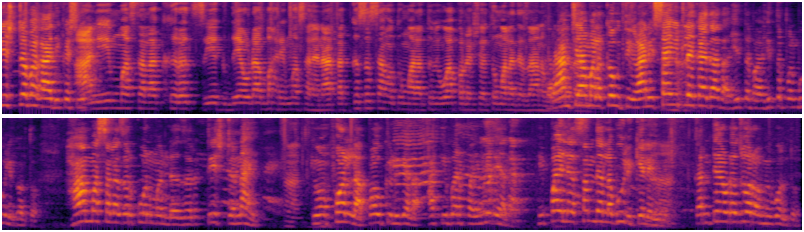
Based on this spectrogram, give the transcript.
टेस्ट बघा आधी कशी. आणि मसाला खरंच एक एवढा भारी मसाला आहे ना आता कसं सांगू तुम्हाला तुम्ही वापरल्याशिवाय तुम्हाला त्याचा तर अनुभव आमची आम्हाला कौतिक आणि सांगितलंय काय दादा हिथं बा हिथं पण बोली करतो. हा मसाला जर कोण म्हणलं जर टेस्ट नाही हा. किंवा फॉलला पाव किलो गेला आखी भरपाई मी द्यायला. ही पहिल्या समजायला बोली केलेली. कारण तेवढ्या जोरावर मी बोलतो.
